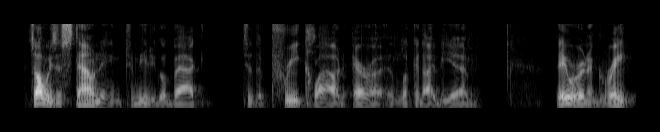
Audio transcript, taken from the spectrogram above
it's always astounding to me to go back to the pre-cloud era and look at IBM. They were in a great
